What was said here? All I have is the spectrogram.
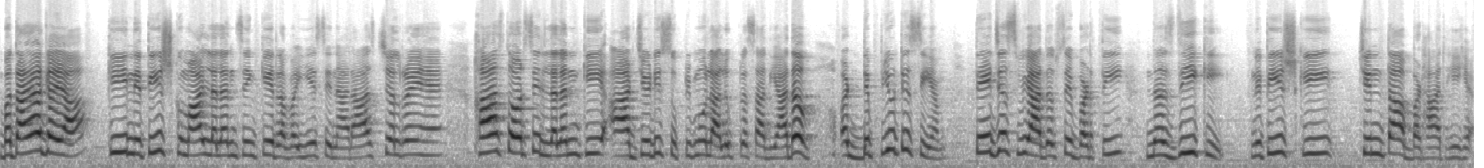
बताया गया कि नीतीश कुमार ललन सिंह के रवैये से नाराज़ चल रहे हैं खास तौर से ललन की आरजेडी सुप्रीमो लालू प्रसाद यादव और डिप्यूटी सीएम तेजस्वी यादव से बढ़ती नजदीकी नीतीश की चिंता बढ़ा रही है।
